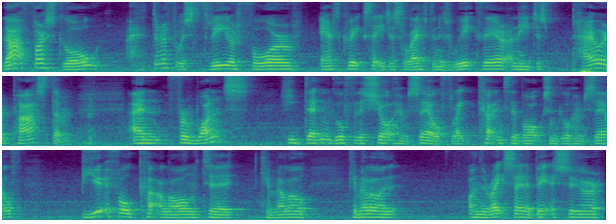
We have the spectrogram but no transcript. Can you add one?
that first goal, I don't know if it was three or four earthquakes that he just left in his wake there, and he just powered past them. Hmm. And for once, he didn't go for the shot himself, like cut into the box and go himself. Beautiful cut along to Camilo. Camilo on, on the right side of Beitashour.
